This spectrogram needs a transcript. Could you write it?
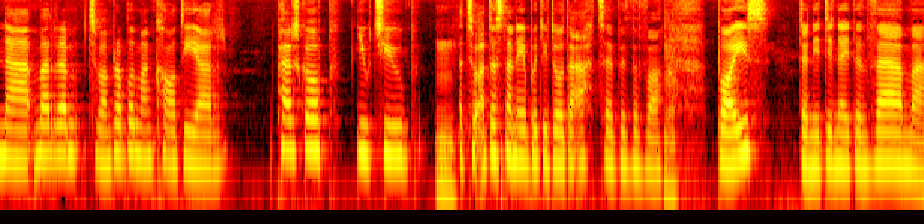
Na, mae'r um, ma broblem broblemau'n codi ar Periscope, YouTube, mm. a, a does na neb wedi dod â ateb iddo fo. No. Boys, da ni wedi gwneud yn dda yma.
